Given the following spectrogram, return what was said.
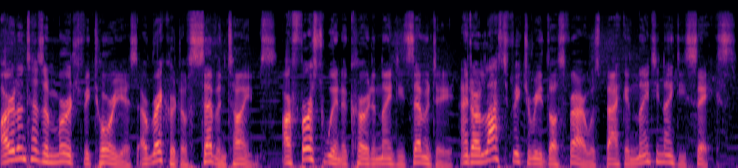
Ireland has emerged victorious a record of seven times. Our first win occurred in 1970, and our last victory thus far was back in 1996.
